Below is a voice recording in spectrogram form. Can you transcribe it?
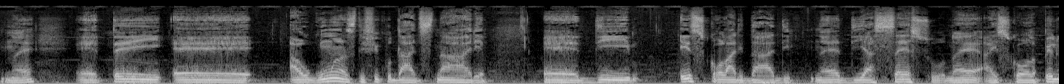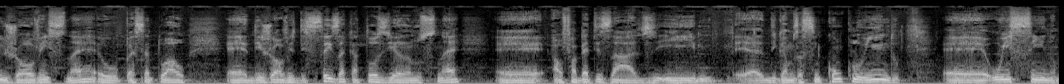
né? tem algumas dificuldades na área de escolaridade, né, de acesso, né, à escola pelos jovens, né, o percentual é, de jovens de 6 a 14 anos, né, é, alfabetizados e, é, digamos assim, concluindo é, o ensino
